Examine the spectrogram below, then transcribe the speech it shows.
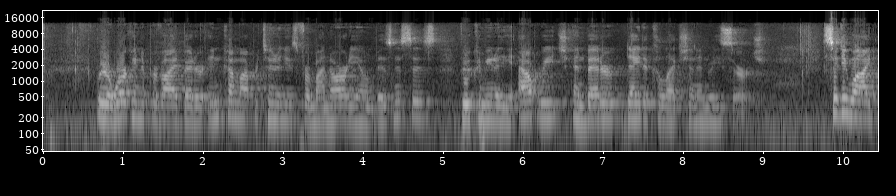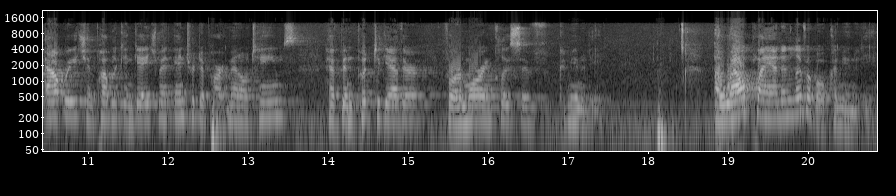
We are working to provide better income opportunities for minority-owned businesses through community outreach and better data collection and research. Citywide outreach and public engagement interdepartmental teams have been put together for a more inclusive community. A well-planned and livable community.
